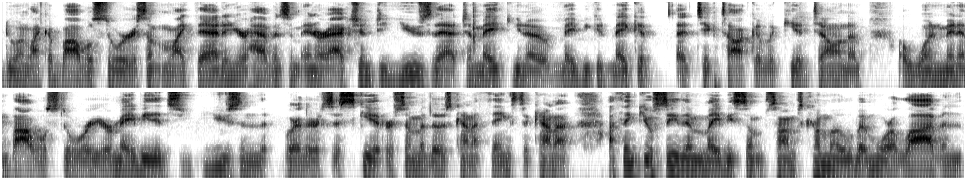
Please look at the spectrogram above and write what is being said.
doing like a Bible story or something like that, and you're having some interaction to use that to make, you know, maybe you could make a, a TikTok of a kid telling a, a one minute Bible story, or maybe it's using the, whether it's a skit or some of those kind of things to kind of, I think you'll see them maybe sometimes come a little bit more alive and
